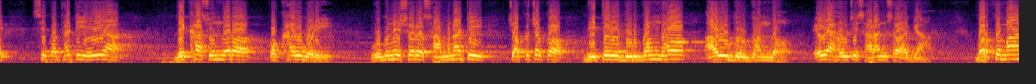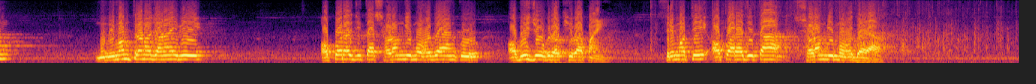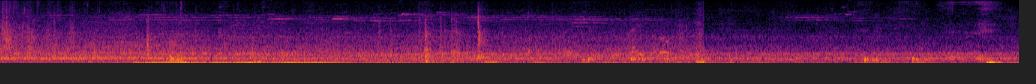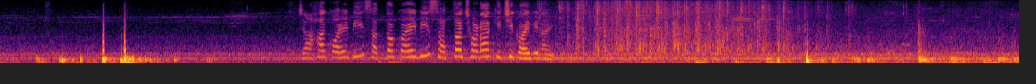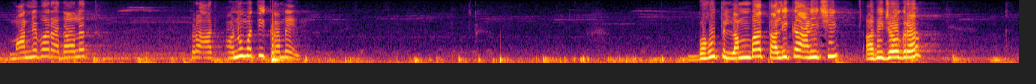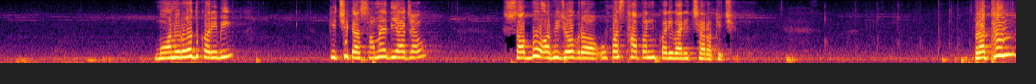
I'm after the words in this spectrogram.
ସେ କଥାଟି ଏଇଆ ଦେଖା ସୁନ୍ଦର କଖାରୁ ବଢି ଭୁବନେଶ୍ୱର ସାମ୍ନାଟି ଚକଚକ ଭିତରେ ଦୁର୍ଗନ୍ଧ ଆଉ ଦୁର୍ଗନ୍ଧ ଏହା ହେଉଛି ସାରାଂଶ ଆଜ୍ଞା ବର୍ତ୍ତମାନ ମୁଁ ନିମନ୍ତ୍ରଣ ଜଣାଇବି ଅପରାଜିତା ଷଡ଼ଙ୍ଗୀ ମହୋଦୟାଙ୍କୁ ଅଭିଯୋଗ ରଖିବା ପାଇଁ শ্রীমতী অপরাজিতা ষড়ঙ্গী মহোদয়া ଯାହା କହିବି ସତ କହିବି ସତ ଛଡ଼ା କିଛି କହିବି ନାହିଁ मान्यवर अदालत अनुमति क्रमे बहुत लंबा तालिका आनी अभिजोग मु अनुरोध करी किछिटा समय दिया जाऊ सबु अभिजोग उपस्थापन करिवार इच्छा रखी प्रथम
